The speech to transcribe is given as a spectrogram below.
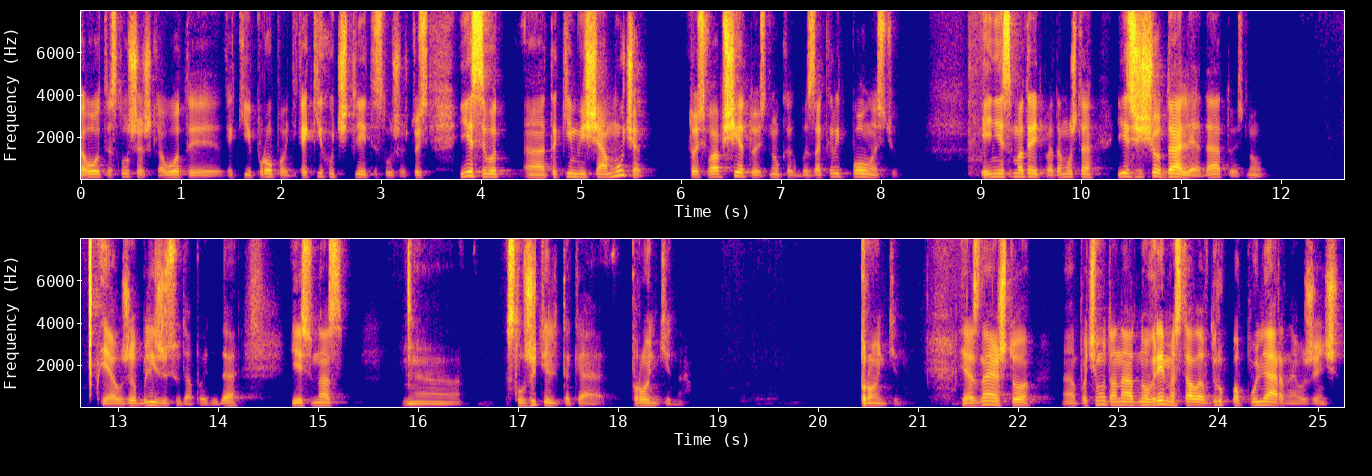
кого ты слушаешь, кого ты, какие проповеди, каких учителей ты слушаешь. То есть если вот э, таким вещам учат, то есть вообще, то есть, ну, как бы закрыть полностью и не смотреть, потому что есть еще далее, да, то есть, ну, я уже ближе сюда пойду, да, есть у нас э, служитель такая Пронькина, Пронькин. Я знаю, что э, почему-то она одно время стала вдруг популярной у женщин.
